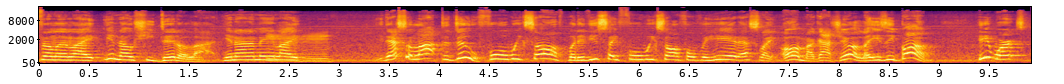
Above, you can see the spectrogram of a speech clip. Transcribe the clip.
feeling like you know she did a lot. You know what I mean? Mm-hmm. Like that's a lot to do. Four weeks off. But if you say four weeks off over here, that's like, oh my gosh, you're a lazy bum. He works.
